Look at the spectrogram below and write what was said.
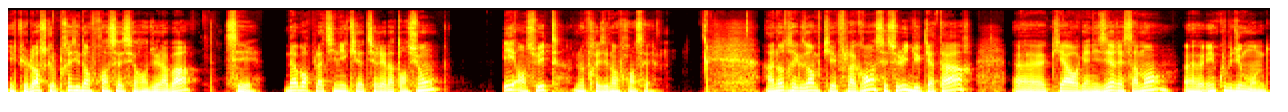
et que lorsque le président français s'est rendu là-bas, c'est d'abord Platini qui a attiré l'attention et ensuite le président français. Un autre exemple qui est flagrant, c'est celui du Qatar, euh, qui a organisé récemment euh, une Coupe du Monde.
